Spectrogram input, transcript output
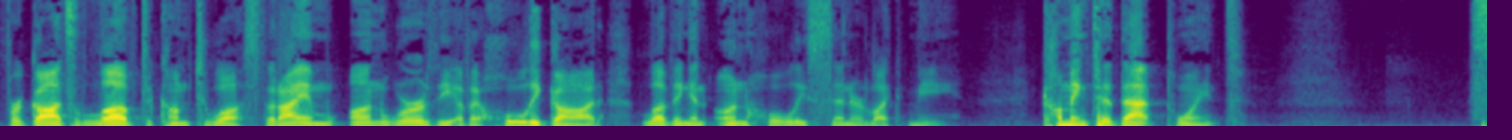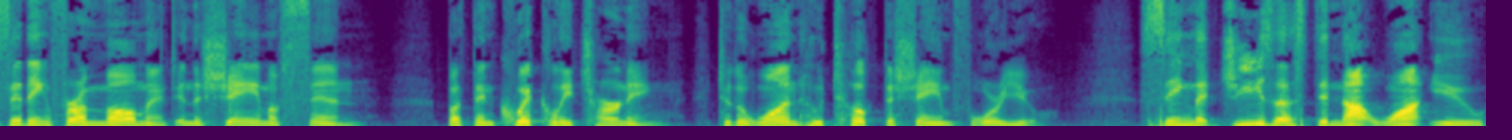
for God's love to come to us, that I am unworthy of a holy God loving an unholy sinner like me. Coming to that point, sitting for a moment in the shame of sin, but then quickly turning to the one who took the shame for you. Seeing that Jesus did not want you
